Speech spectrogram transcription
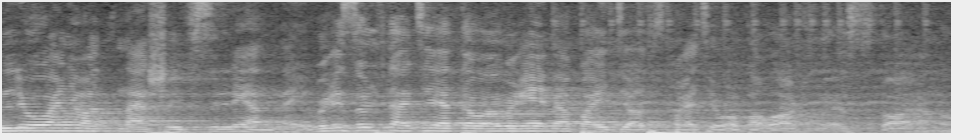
блюнет нашей вселенной. В результате этого время пойдет в противоположную сторону.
